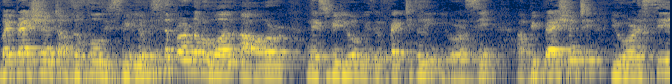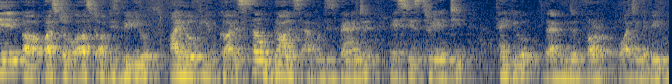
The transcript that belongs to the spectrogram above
By patient of the full this video, this is the part number one. Our next video is practically you will see. Uh, be patient. You will see uh, first to last of this video. I hope you got some knowledge about this brand ACS 380. Thank you for watching the video.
